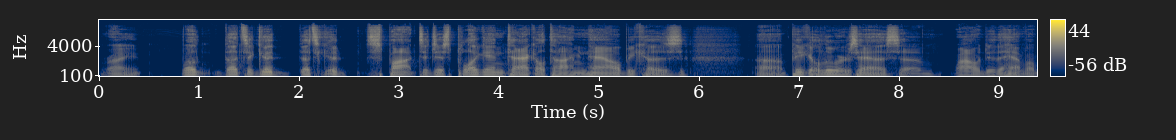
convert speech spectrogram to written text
Right. Well, that's a good that's a good spot to just plug in tackle time now because uh, Pico Lures has um, wow, do they have a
